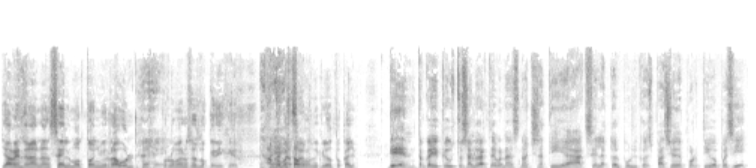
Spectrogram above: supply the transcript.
ya vendrán Anselmo, Toño y Raúl, por lo menos es lo que dijeron. ¿Cómo estamos, mi querido Tocayo? Bien, Tocayo, qué gusto saludarte. Buenas noches a ti, a Axel, a todo el público de Espacio Deportivo. Pues sí,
